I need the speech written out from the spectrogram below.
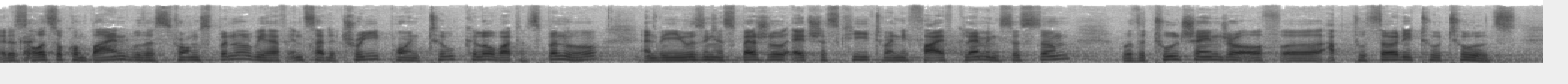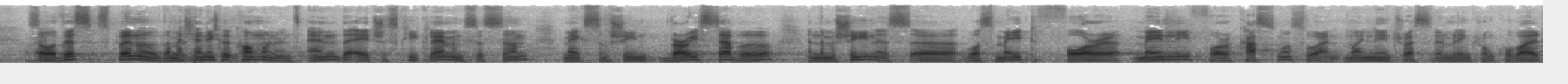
It is Okay. also combined with a strong spindle. We have inside a 3.2 kilowatt spindle, and we're using a special HSK 25 clamping system with a tool changer of uh, up to 32 tools. So this spindle, the mechanical components, and the HSK clamping system makes the machine very stable. And the machine is, uh, was made for mainly for customers who are mainly interested in milling chrome cobalt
